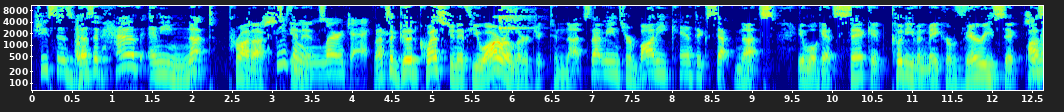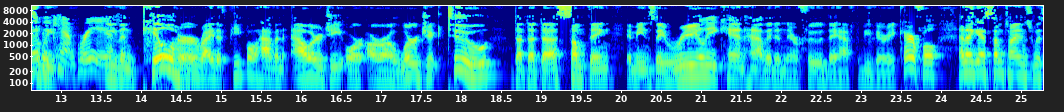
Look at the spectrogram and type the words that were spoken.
She says, Does it have any nut products She's in it? allergic. That's a good question. If you are allergic to nuts, that means her body can't accept nuts. It will get sick. It could even make her very sick, possibly maybe can't breathe. even kill her, right? If people have an allergy or are allergic to da da da something, it means they really can't have it in their food. They have to be very careful. And I guess sometimes with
